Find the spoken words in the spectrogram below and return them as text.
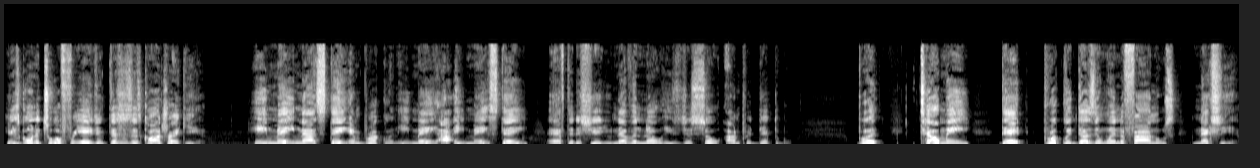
He's going into a free agent. This is his contract year. He may not stay in Brooklyn. He may he may stay after this year. You never know. He's just so unpredictable. But tell me that Brooklyn doesn't win the finals next year.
